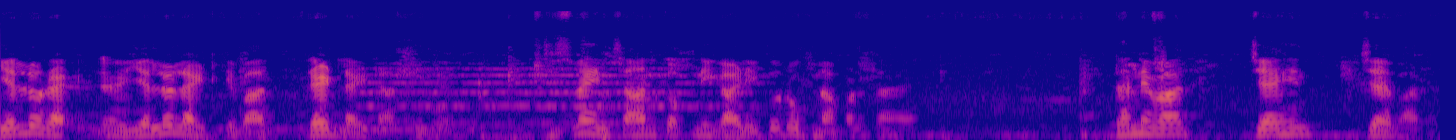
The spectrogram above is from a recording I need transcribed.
येलो येलो लाइट के बाद रेड लाइट आती है, जिसमें इंसान को अपनी गाड़ी को रोकना पड़ता है। धन्यवाद, जय हिंद, जय भारत।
